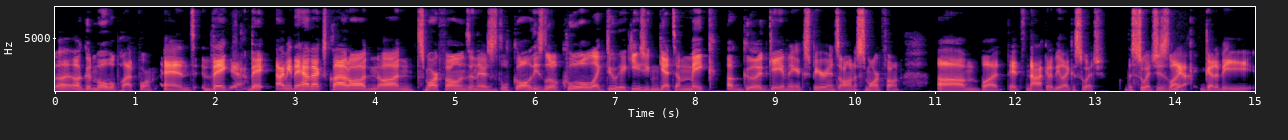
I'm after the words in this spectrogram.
a good mobile platform. And they yeah. they i mean they have xcloud on on smartphones and there's all these little cool like doohickeys you can get to make a good gaming experience on a smartphone. Um but it's not going to be like a switch. The switch is like yeah. going to be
